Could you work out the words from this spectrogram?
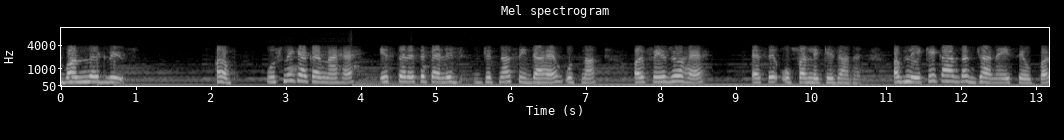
वन लेग रेस अब, उसमें क्या करना है, इस तरह से पहले जितना सीधा है, उतना, और फिर जो है, ऐसे ऊपर लेके जाना है। अब लेके कहाँ तक जाना है इसे ऊपर?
